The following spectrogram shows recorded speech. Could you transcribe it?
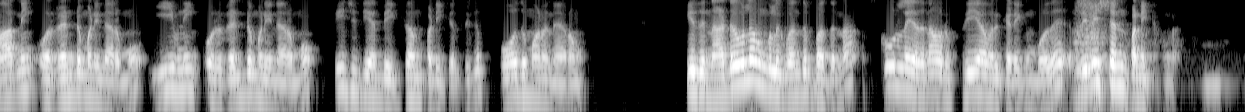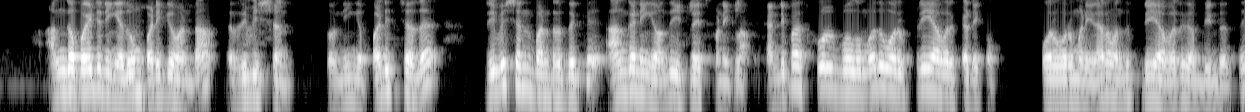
மார்னிங் ஒரு ரெண்டு மணி நேரமும், ஈவினிங் ஒரு ரெண்டு மணி நேரமும் பிஜிடிஆர்பி எக்ஸாம் படிக்கிறதுக்கு போதுமான நேரம். இது நடுவில் உங்களுக்கு வந்து பார்த்தோன்னா ஸ்கூலில் எதனா ஒரு ஃப்ரீ ஹவர் கிடைக்கும்போது ரிவிஷன் பண்ணிக்கோங்க. அங்கே போயிட்டு நீங்கள் எதுவும் படிக்க வேண்டாம். ரிவிஷன். ஸோ நீங்கள் படித்ததை ரிவிஷன் பண்ணுறதுக்கு அங்கே நீங்கள் வந்து யூட்டிலைஸ் பண்ணிக்கலாம். கண்டிப்பாக ஸ்கூல் போகும்போது ஒரு ஃப்ரீ ஹவர் கிடைக்கும். ஒரு ஒரு மணி நேரம் வந்து ஃப்ரீ ஹவர் அப்படின்றது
